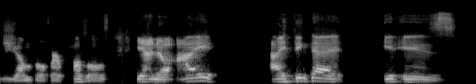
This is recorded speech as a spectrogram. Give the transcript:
jump over puzzles, yeah, no, I I think that it is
